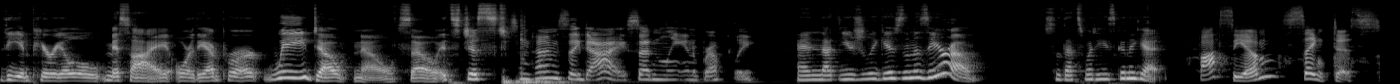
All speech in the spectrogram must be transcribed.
the imperial missi or the emperor? We don't know. So it's just Sometimes they die suddenly and abruptly. and that usually gives them a zero. So that's what he's going to get. Facium sanctus.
